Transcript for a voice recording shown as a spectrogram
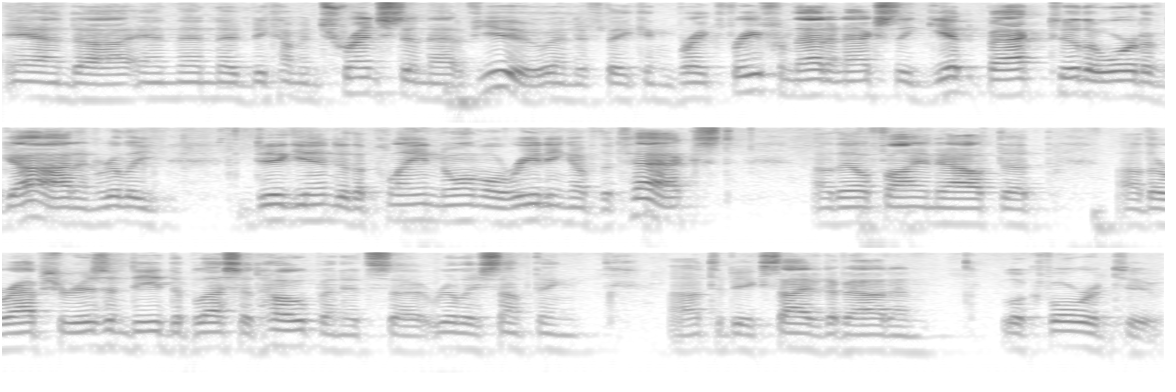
and uh, and then they've become entrenched in that view. And if they can break free from that and actually get back to the Word of God and really dig into the plain normal reading of the text, uh, they'll find out that uh, the rapture is indeed the blessed hope, and it's really something to be excited about and look forward to.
